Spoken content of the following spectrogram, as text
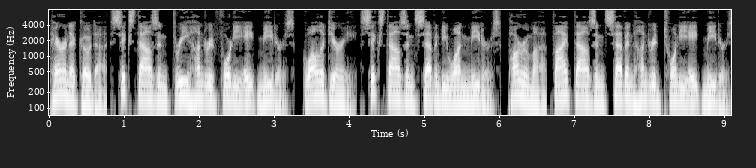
Parinacota 6348 meters, Guallatiri 6071 meters, Paruma 5728 meters,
